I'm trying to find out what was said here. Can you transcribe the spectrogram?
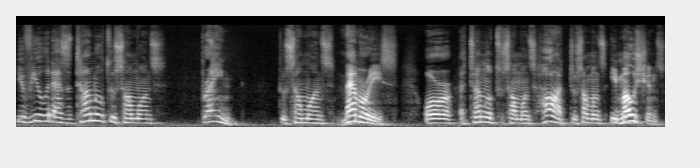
you view it as a tunnel to someone's brain, to someone's memories, or a tunnel to someone's heart, to someone's emotions,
